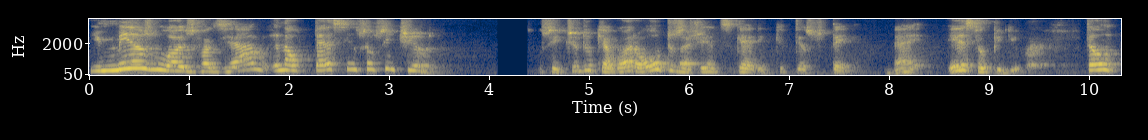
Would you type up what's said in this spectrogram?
E mesmo ao esvaziá-lo, enaltecem o seu sentido. O sentido que agora outros agentes querem que o texto tenha. Né? Esse é o perigo. Então,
